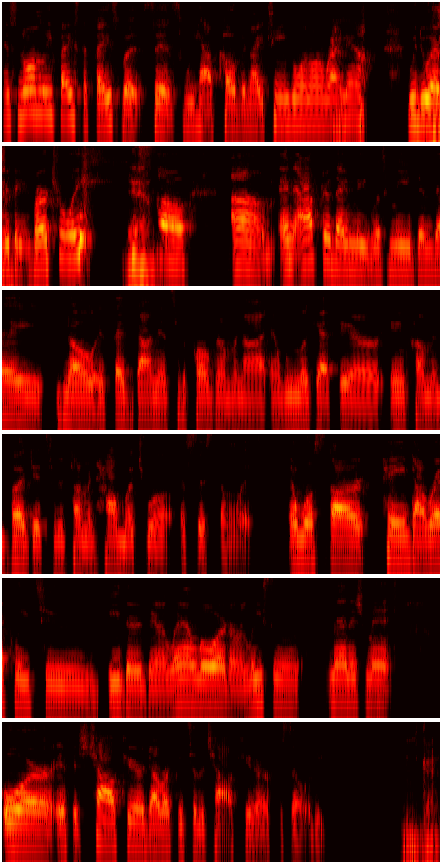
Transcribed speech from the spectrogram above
it's normally face to face but since we have covid-19 going on right now we do everything virtually yeah. so um, and after they meet with me then they know if they've gone into the program or not and we look at their income and budget to determine how much we'll assist them with and we'll start paying directly to either their landlord or leasing management, or if it's childcare, directly to the childcare facility. Okay.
